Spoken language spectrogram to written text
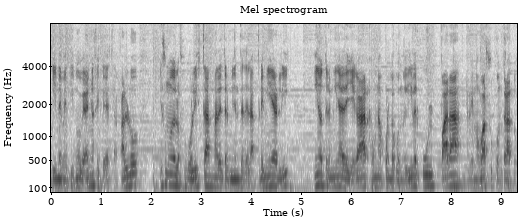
tiene 29 años, hay que destacarlo, es uno de los futbolistas más determinantes de la Premier League y no termina de llegar a un acuerdo con el Liverpool para renovar su contrato.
